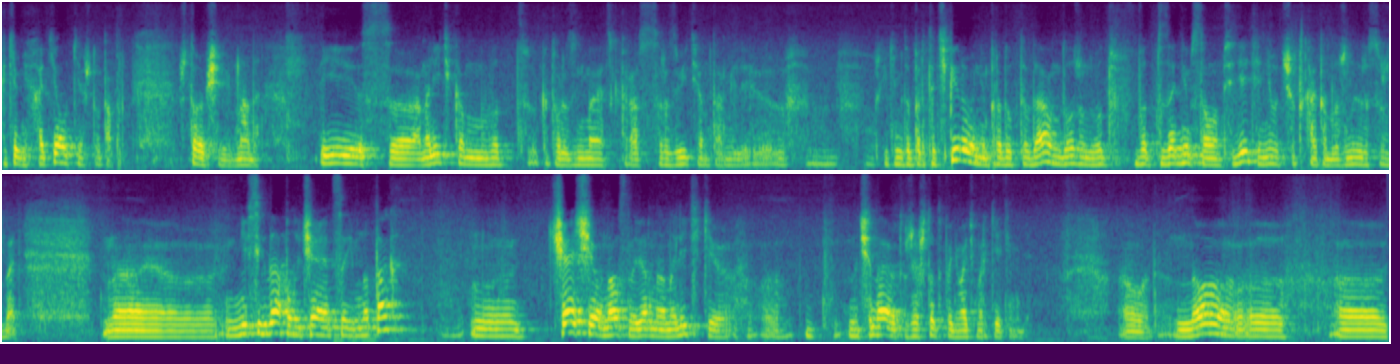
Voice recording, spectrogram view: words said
какие у них хотелки, что там, что вообще им надо. И с аналитиком, вот, который занимается как раз развитием там, или каким-то прототипированием продуктов, да, он должен вот, вот за одним столом сидеть, и они вот что-то как-то должны рассуждать. Э, не всегда получается именно так. Чаще у нас, наверное, аналитики э, начинают уже что-то понимать в маркетинге. Вот. Но э,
